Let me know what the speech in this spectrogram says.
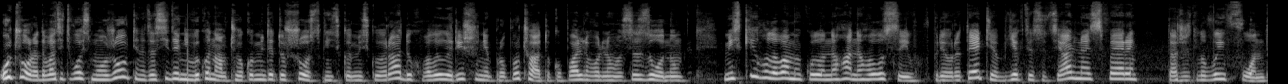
Учора, 28 жовтня, на засіданні виконавчого комітету Шосткінської міської ради ухвалили рішення про початок опалювального сезону. Міський голова Микола Нога наголосив, в пріоритеті об'єкти соціальної сфери та житловий фонд.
